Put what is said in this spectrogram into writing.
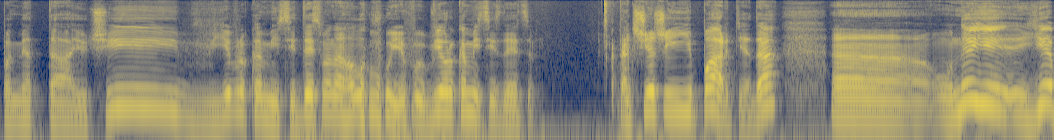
пам'ятаю, чи в Єврокомісії. Десь вона головує, в Єврокомісії, здається. Так ще ж і її партія, да? Е, у неї є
